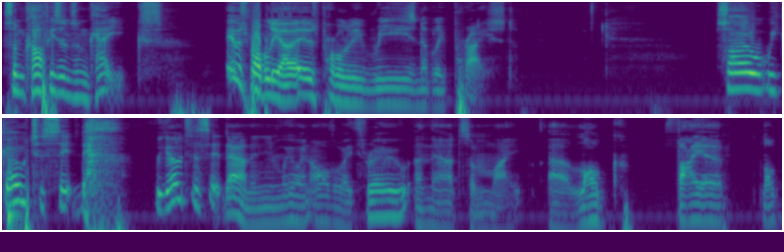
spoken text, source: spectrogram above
some coffees and some cakes. It was probably uh, it was probably reasonably priced. So we go to sit we go to sit down and we went all the way through and they had some like uh, log fire log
